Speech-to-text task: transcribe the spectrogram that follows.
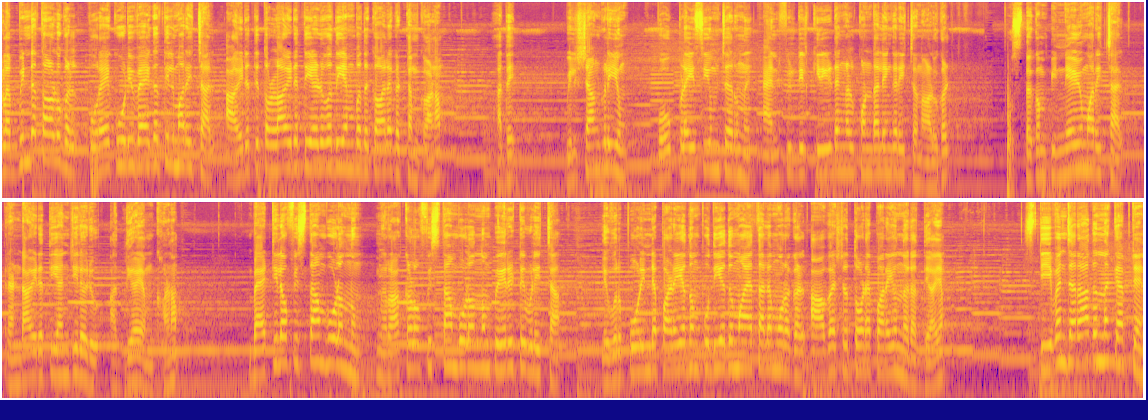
ക്ലബിന്റെ താളുകൾ കുറെ കൂടി വേഗത്തിൽ മറിച്ചാൽ ആയിരത്തി തൊള്ളായിരത്തി എഴുപത് എൺപത് കാലഘട്ടം കാണാം. അതെ വിൽഷാംഗ്ലിയും ബോബ് പ്ലേസിയും ചേർന്ന് ആൻഫീൽഡിൽ കിരീടങ്ങൾ കൊണ്ടലങ്കരിച്ച നാളുകൾ. പുസ്തകം പിന്നെയും മറിച്ചാൽ രണ്ടായിരത്തി അഞ്ചിലൊരു അധ്യായം കാണാം. ബാറ്റിൽ ഓഫ് ഇസ്താംബൂൾ എന്നും മിറാക്കൾ ഓഫ് ഇസ്താംബൂൾ എന്നും പേരിട്ട് വിളിച്ച ലിവർപൂളിന്റെ പഴയതും പുതിയതുമായ തലമുറകൾ ആവേശത്തോടെ പറയുന്നൊരധ്യായം. സ്റ്റീവൻ ജറാദ് എന്ന ക്യാപ്റ്റൻ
